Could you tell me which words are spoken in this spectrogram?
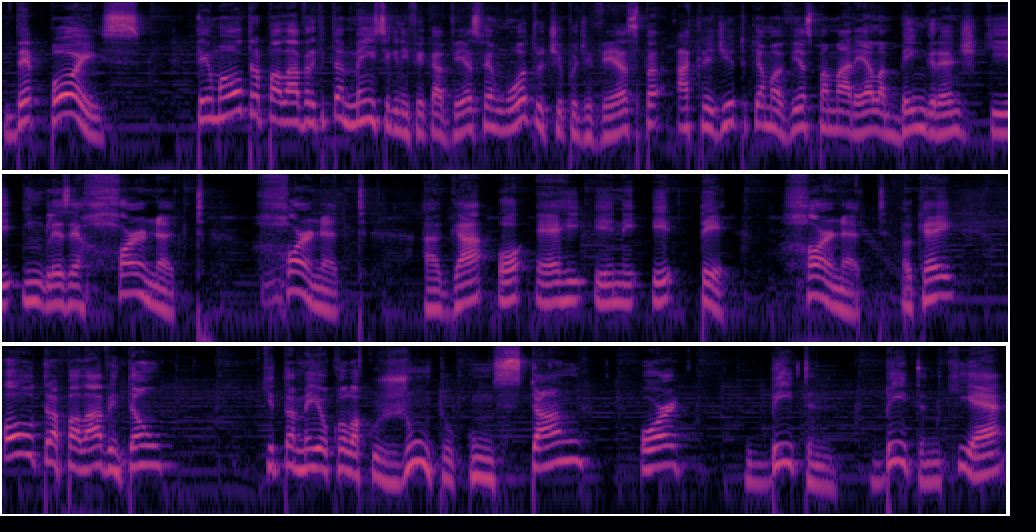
Depois, tem uma outra palavra que também significa vespa, é um outro tipo de vespa. Acredito que é uma vespa amarela bem grande, que em inglês é hornet. Hornet. H-O-R-N-E-T. Hornet, ok? Outra palavra, então, que também eu coloco junto com stung or beaten bitten, que é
